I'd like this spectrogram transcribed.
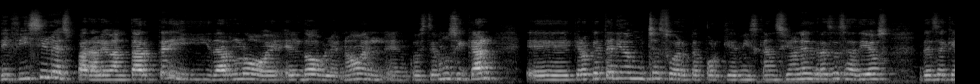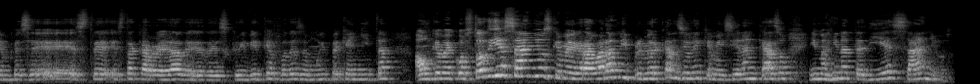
difíciles para levantarte y darlo el, doble, ¿no? En, en cuestión musical, eh, creo que he tenido mucha suerte porque mis canciones, gracias a Dios, desde que empecé este, esta carrera de, de escribir, que fue desde muy pequeñita, aunque me costó 10 años que me grabaran mi primer canción y que me hicieran caso, imagínate, 10 años.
